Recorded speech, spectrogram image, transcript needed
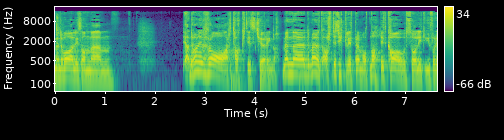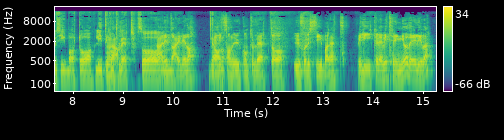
Men det var liksom um, ja, Det var en rar taktisk kjøring, da. Men det ble et artig sykkel litt på den måten. da. Litt kaos og litt uforutsigbart og lite kontrollert. Så, det er litt deilig, da. Med ja, litt sånn ukontrollert og uforutsigbarhet. Vi liker det. Vi trenger jo det i livet.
